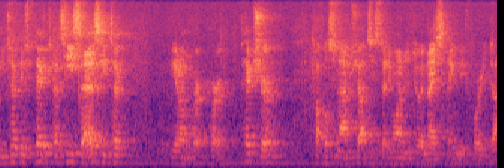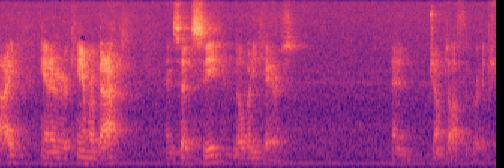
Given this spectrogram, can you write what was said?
He took his picture, as he says, he took, you know, her, her picture, a couple snapshots. He said he wanted to do a nice thing before he died. Handed her camera back and said, see, nobody cares. And jumped off the bridge.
